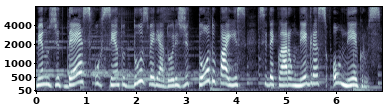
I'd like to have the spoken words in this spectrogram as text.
menos de 10% dos vereadores de todo o país se declaram negras ou negros.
